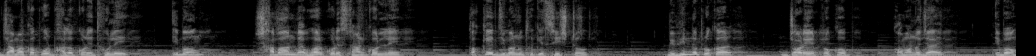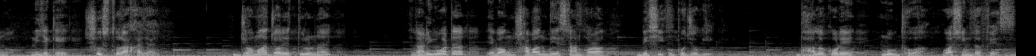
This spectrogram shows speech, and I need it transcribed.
জামা কাপড় ভালো করে ধুলে এবং সাবান ব্যবহার করে স্নান করলে ত্বকের জীবাণু থেকে সৃষ্ট বিভিন্ন প্রকার জ্বরের প্রকোপ কমানো যায় এবং নিজেকে সুস্থ রাখা যায়। জমা জলের তুলনায় রানিং ওয়াটার এবং সাবান দিয়ে স্নান করা বেশি উপযোগী। ভালো করে মুখ ধোয়া ওয়াশিং দ্য ফেস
